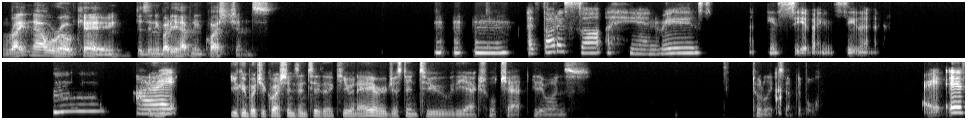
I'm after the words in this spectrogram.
Right now we're okay. Does anybody have any questions? Mm-mm-mm. I thought I saw a hand raised. Let me see if I can see that. Um, all you, right. You can put your questions into the Q&A or just into the actual chat. Either one's totally acceptable. All right. If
